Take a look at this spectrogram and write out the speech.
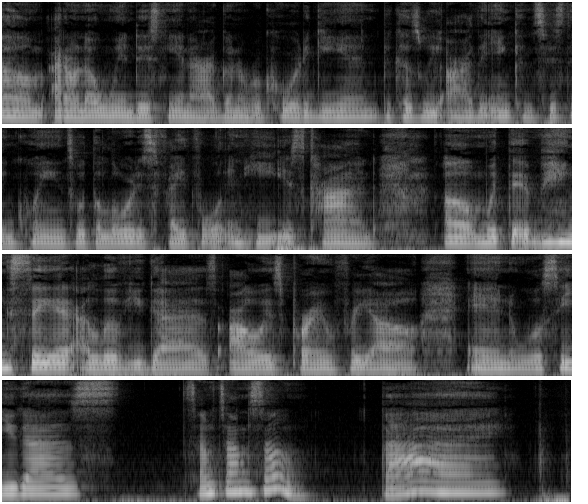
Um, I don't know when Destiny and I are going to record again because we are the inconsistent queens, but the Lord is faithful and He is kind. Um, with that being said, I love you guys. Always praying for y'all. And we'll see you guys sometime soon. Bye.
